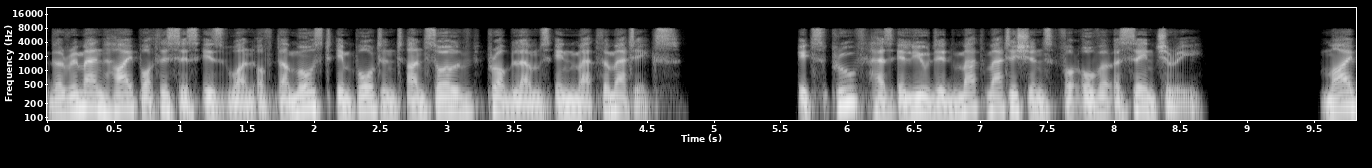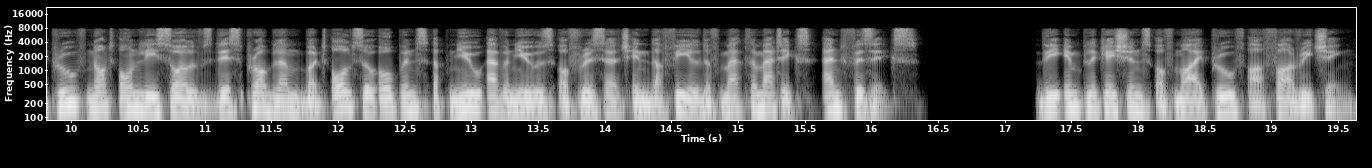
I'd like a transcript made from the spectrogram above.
The Riemann hypothesis is one of the most important unsolved problems in mathematics. Its proof has eluded mathematicians for over a century. My proof not only solves this problem but also opens up new avenues of research in the field of mathematics and physics. The implications of my proof are far-reaching.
